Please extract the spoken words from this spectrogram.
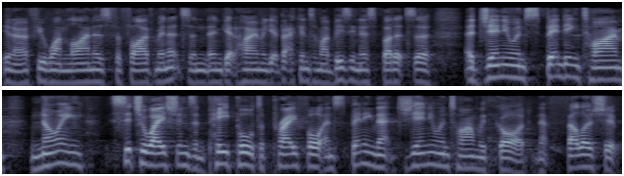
you know, a few one-liners for five minutes and then get home and get back into my busyness. But it's a, a genuine spending time, knowing situations and people to pray for, and spending that genuine time with God, and that fellowship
